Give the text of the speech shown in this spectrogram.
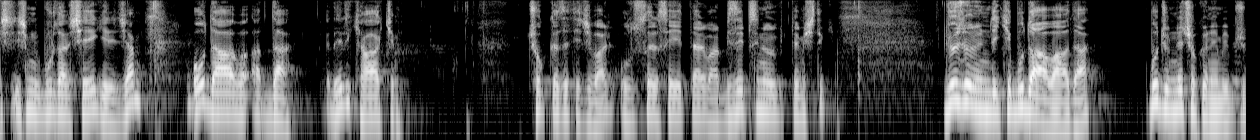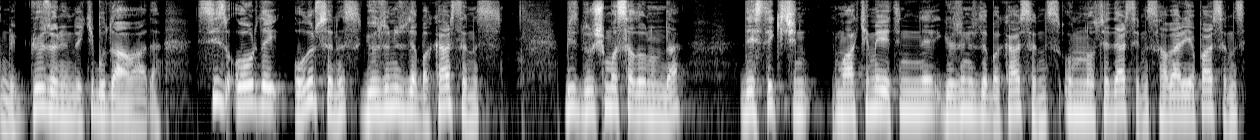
Şimdi buradan şeye geleceğim. O davada dedi ki hakim çok gazeteci var, uluslararası heyetler var. Biz hepsini örgütlemiştik. Göz önündeki bu davada bu cümle çok önemli bir cümle. Göz önündeki bu davada. Siz orada olursanız, gözünüzle bakarsanız biz duruşma salonunda destek için mahkeme heyetine gözünüzle bakarsanız, onu not ederseniz, haber yaparsanız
